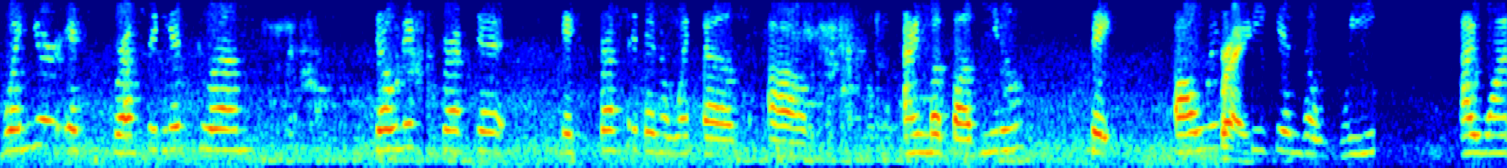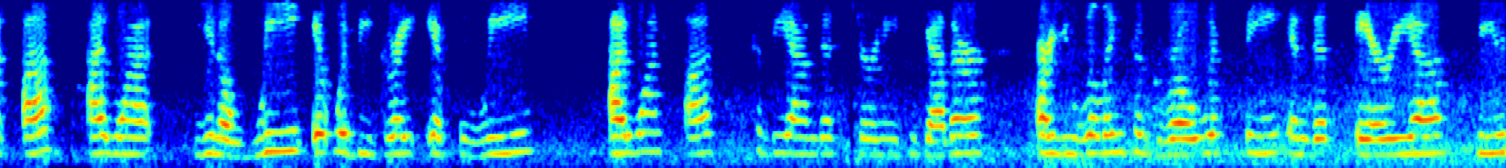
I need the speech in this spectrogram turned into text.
when you're expressing it to them don't express it express it in a way of um i'm above you They always Right. speak in the we i want us i want you know we it would be great if we I want us to be on this journey together. Are you willing to grow with me in this area? Do you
